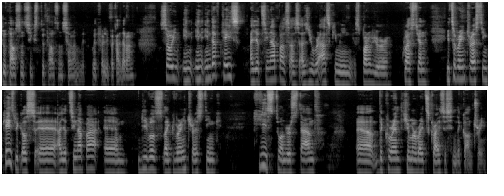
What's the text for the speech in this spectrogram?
2006 2007 with, with Felipe Calderon. So in, in, in that case, Ayotzinapa, as, as you were asking me as part of your question, it's a very interesting case because uh, Ayotzinapa um, give us like very interesting keys to understand uh, the current human rights crisis in the country.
